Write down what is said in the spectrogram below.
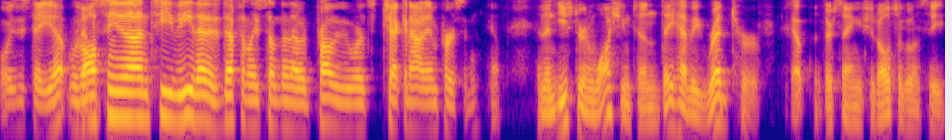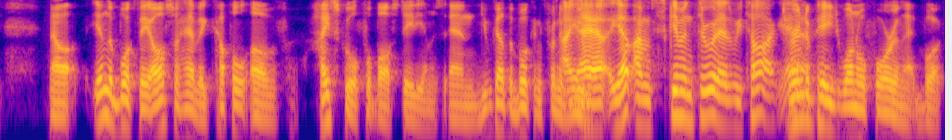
Boise State, yep. We've all seen it on TV. That is definitely something that would probably be worth checking out in person. Yep. And then Eastern Washington, they have a red turf Yep. that they're saying you should also go and see. Now, in the book, they also have a couple of high school football stadiums, and you've got the book in front of I, you. I, yep, I'm skimming through it as we talk. Turn yeah. to page 104 in that book.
